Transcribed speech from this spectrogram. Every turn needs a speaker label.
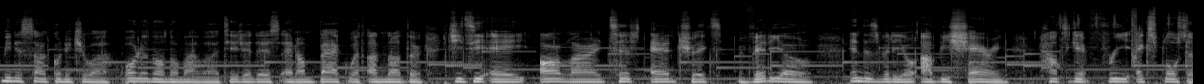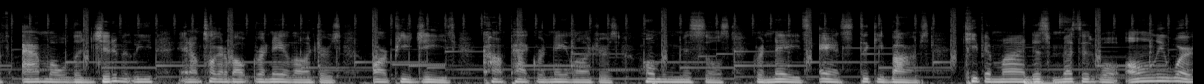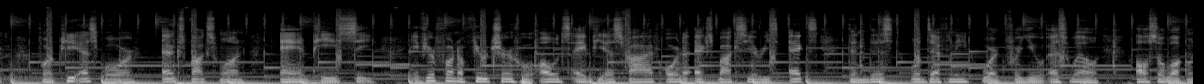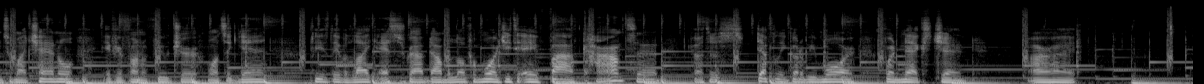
Speaker 1: Minasan konnichiwa, ore no nomae wa TJ this and I'm back with another GTA Online tips and tricks video. In this video, I'll be sharing how to get free explosive ammo legitimately and I'm talking about grenade launchers, RPGs, compact grenade launchers, homing missiles, grenades, and sticky bombs. Keep in mind this method will only work for PS4, Xbox One, and PC. If you're from the future who owns a PS5 or the Xbox Series X, then this will definitely work for you as well. Also, welcome to my channel. If you're from the future, once again, please leave a like and subscribe down below for more GTA 5 content because there's definitely going to be more for next gen. Alright.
